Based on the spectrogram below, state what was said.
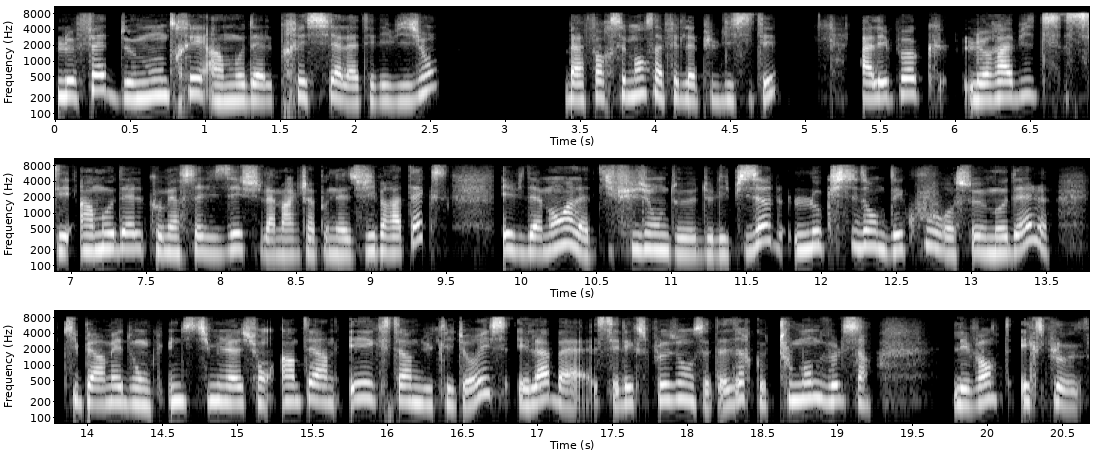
le fait de montrer un modèle précis à la télévision, bah forcément ça fait de la publicité. À l'époque, le Rabbit, c'est un modèle commercialisé chez la marque japonaise Vibratex. Évidemment, à la diffusion de, de l'épisode, l'Occident découvre ce modèle qui permet donc une stimulation interne et externe du clitoris. Et là, bah, c'est l'explosion, c'est-à-dire que tout le monde veut le sien. Les ventes explosent.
